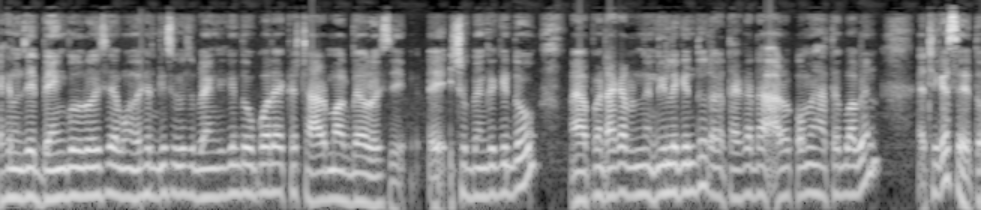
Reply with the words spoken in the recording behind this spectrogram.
এখানে যে ব্যাংকগুলো রয়েছে এবং দেখেন কিছু কিছু ব্যাংকে কিন্তু উপরে একটা স্টার মার্ক দেওয়া রয়েছে। এইসব ব্যাংকে কিন্তু আপনার টাকাটা নিলে কিন্তু টাকাটা আরও কমে হাতে পাবেন। ঠিক আছে? তো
